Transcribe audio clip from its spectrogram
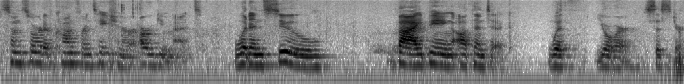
some sort of confrontation or argument would ensue by being authentic with your sister?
